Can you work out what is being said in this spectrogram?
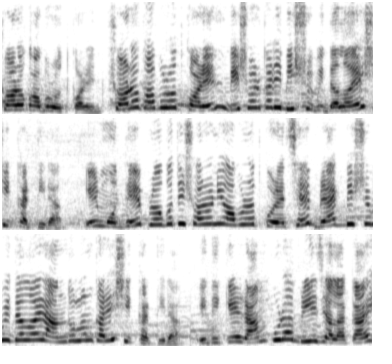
সড়ক অবরোধ করেন। সড়ক অবরোধ করেন বেসরকারি বিশ্ববিদ্যালয়ের শিক্ষার্থীরা। এর মধ্যে প্রগতি সরণি অবরোধ করেছে ব্র্যাক বিশ্ববিদ্যালয়ের আন্দোলনকারী শিক্ষার্থীরা। এদিকে রামপুরা ব্রিজ এলাকায়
